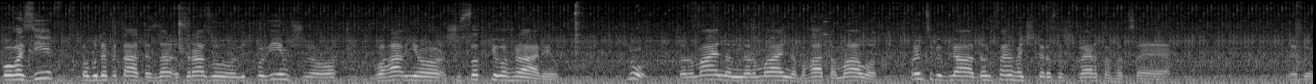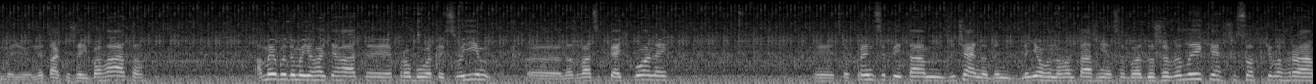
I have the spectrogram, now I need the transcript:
По вазі, хто буде питати, зразу відповім, що вага в нього 600 кілограмів. Ну, нормально, нормально, багато, мало. В принципі, для Донфенга 404 це, я думаю, не так уже й багато. А ми будемо його тягати, пробувати своїм е, на 25 коней. Е, То, в принципі, там, звичайно, для, нього навантаження це буде дуже велике, 600 кг.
